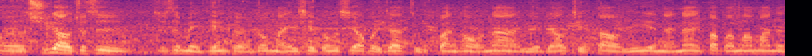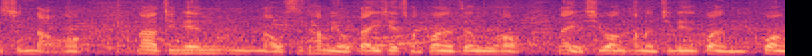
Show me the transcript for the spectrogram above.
呃需要就是就是每天可能都买一些东西要回家煮饭后，那也了解到爷爷奶奶爸爸妈妈的辛劳哦。那今天老师他们有带一些闯关的任务后，那也希望他们今天逛逛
